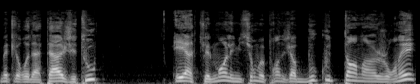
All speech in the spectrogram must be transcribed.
mettre l'eurodatage et tout. Et actuellement, l'émission me prend déjà beaucoup de temps dans la journée,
